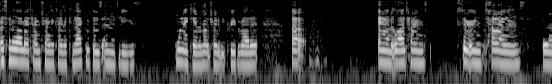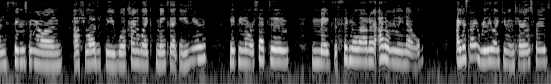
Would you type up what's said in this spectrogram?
I spend a lot of my time trying to kind of connect with those energies when I can. I'm not trying to be creep about it. Uh, and a lot of times, certain times or things going on astrologically will kind of like make that easier make me more receptive, make the signal louder. I don't really know. I just know I really like doing tarot spreads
